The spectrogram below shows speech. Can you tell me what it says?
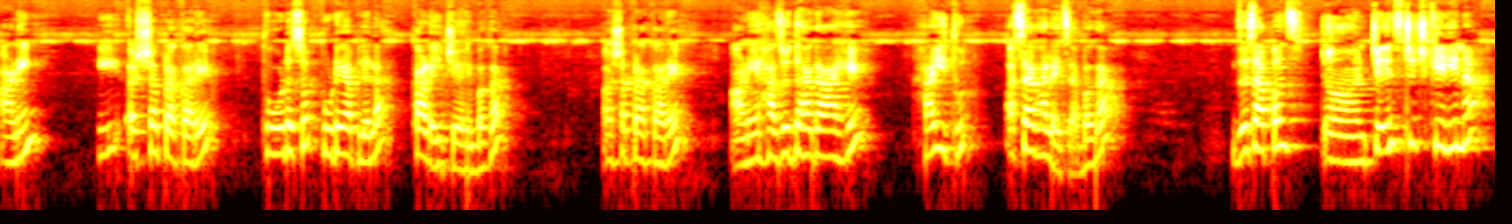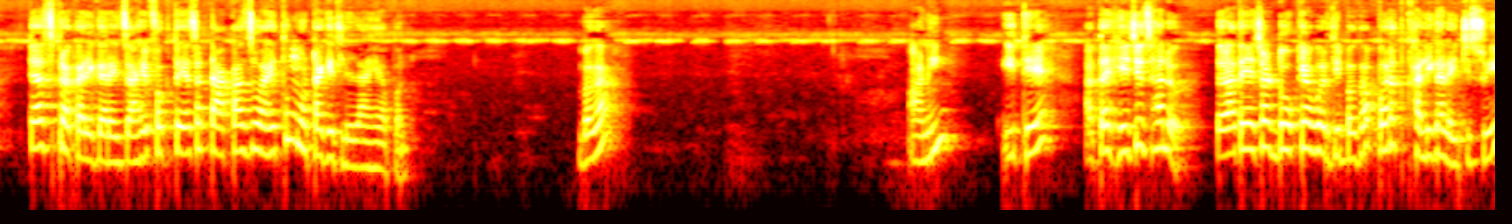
आणि ही अशा प्रकारे थोडंसं पुढे आपल्याला काढायची आहे बघा. अशा प्रकारे. आणि हा जो धागा आहे हा इथून असा घालायचा बघा. जसं आपण चेन स्टिच केली ना त्याच प्रकारे करायचं आहे. फक्त याचा टाका जो आहे तो मोठा घेतलेला आहे आपण. बघा. आणि इथे आता हे जे झालं तर आता याच्या डोक्यावरती बघा परत खाली घालायची सुई.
